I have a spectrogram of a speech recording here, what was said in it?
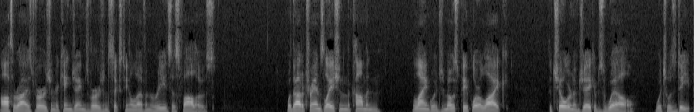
authorized version, or King James Version 1611, reads as follows Without a translation in the common language, most people are like the children of Jacob's well, which was deep,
